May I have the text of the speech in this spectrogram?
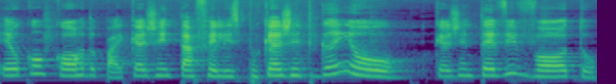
eu concordo, pai, que a gente está feliz porque a gente ganhou, porque a gente teve voto.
